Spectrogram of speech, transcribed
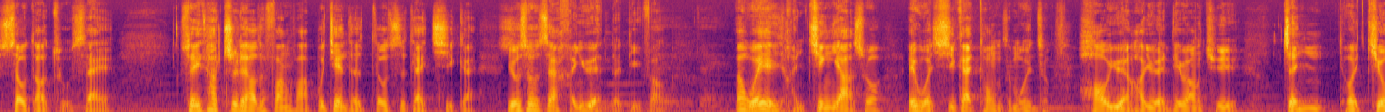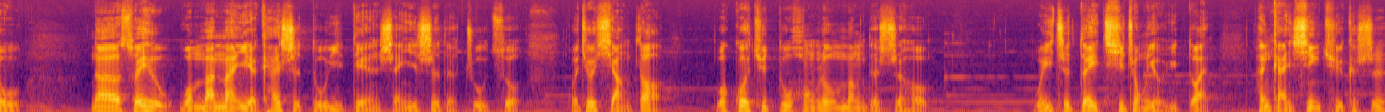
受到阻塞，所以他治疗的方法不见得都是在膝盖，有时候在很远的地方。那我也很惊讶，说：“哎，我膝盖痛，怎么会从好远好远的地方去针或灸？”那所以，我慢慢也开始读一点沈医师的著作，我就想到，我过去读《红楼梦》的时候，我一直对其中有一段很感兴趣，可是。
